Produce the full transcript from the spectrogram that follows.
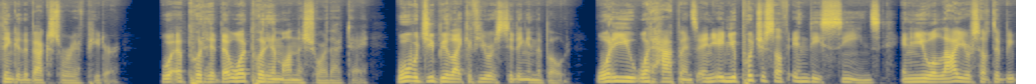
think of the backstory of Peter. What put it, that what put him on the shore that day? What would you be like if you were sitting in the boat? What do you? What happens? And, and you put yourself in these scenes, and you allow yourself to be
